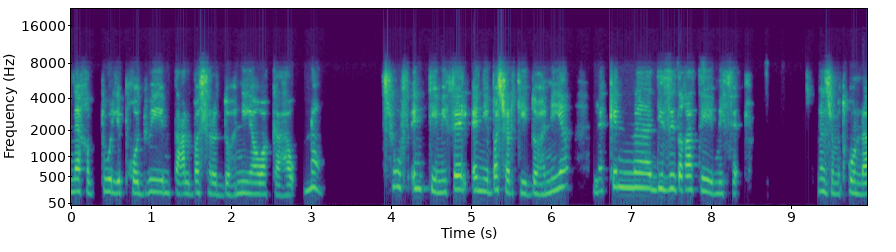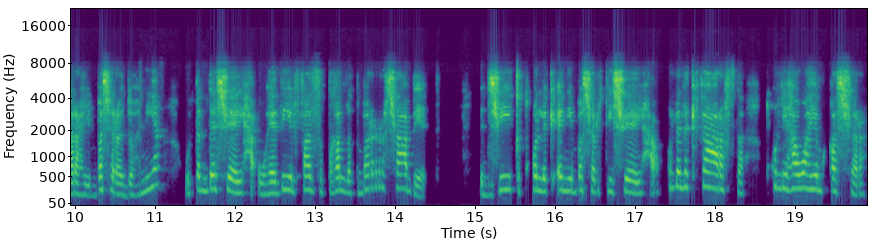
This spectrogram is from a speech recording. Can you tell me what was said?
ناخذ tous les produits نتاع البشرة الدهنية وكهو non. شوف انت مثال أني بشرتي دهنية لكن déshydratée مثال. نجم تكون راهي بشرة دهنية وتبدأ شايحه وهذه ال phase تغلط برشا عباد. تجيك تقول لك أني بشرتي شايحه قول لك كيف عرفتها تقول لي هوا هي مقشرة.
